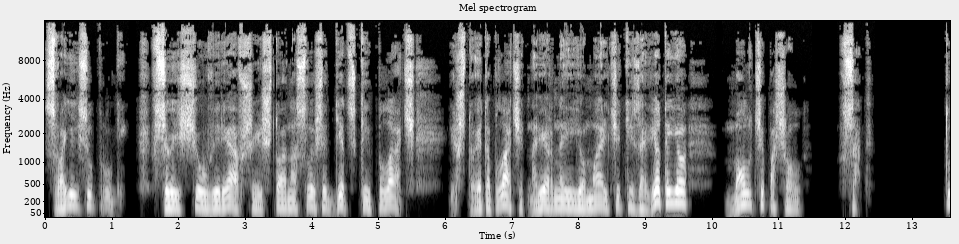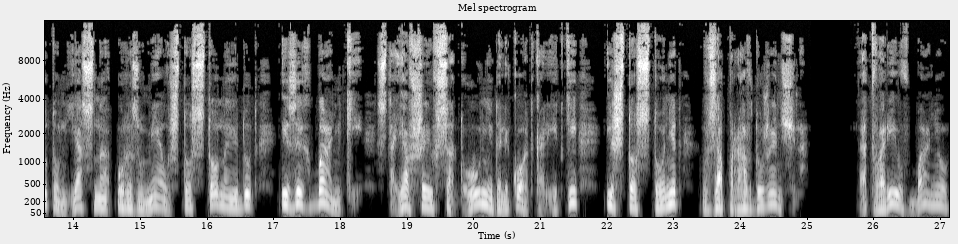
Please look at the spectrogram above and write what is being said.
своей супруги, все еще уверявшей, что она слышит детский плач, и что это плачет, наверное, ее мальчик и зовет ее, молча пошел в сад. Тут он ясно уразумел, что стоны идут из их баньки, стоявшей в саду недалеко от калитки, и что стонет взаправду женщина. Отворив баню,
